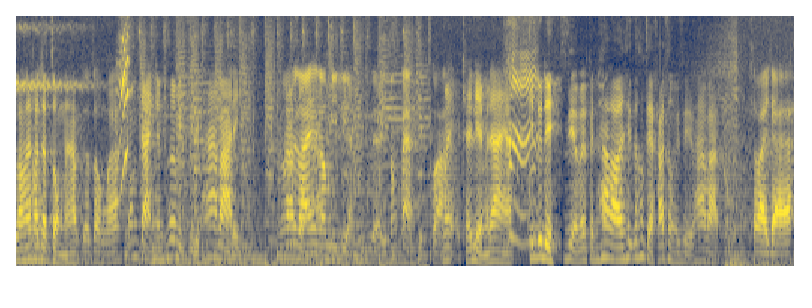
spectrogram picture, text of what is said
เราให้เขาจะส่งนะครับ จะส่งมาต้องจ่ายเงินเพิ่มอีก45บาทอีกไม่เป็นไรเรามีเหรียญเหลืออยู่ต้อง 80 กว่า ไม่ใช้เหรียญไม่ได้ครับคิดดูดิเสียไปเป็น500ที่ต้องเสียค่าส่งอีก45บาท สบายใจอะ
